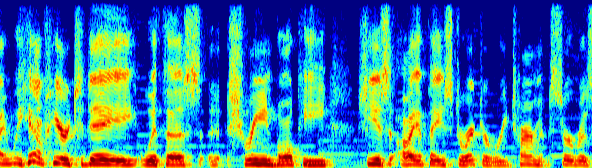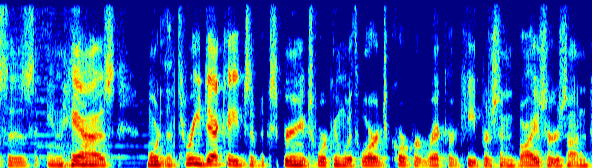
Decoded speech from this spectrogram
Hi, we have here today with us uh, Shareen Balkey. She is IFA's Director of Retirement Services and has more than three decades of experience working with large corporate record keepers and advisors on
